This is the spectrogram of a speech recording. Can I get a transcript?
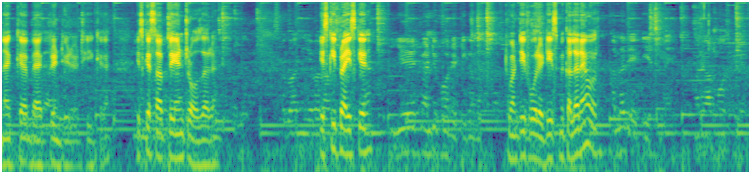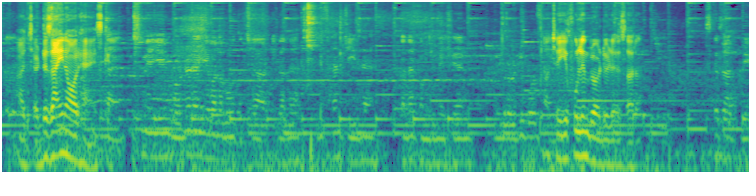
नेक है बैक प्रिंटेड है ठीक है। इसके साथ प्लेन ट्राउज़र है। इसके प्राइस क्या है? ये ट्वेंटी फोर एटी का ट्वेंटी फोर एटी इसमें कलर है और कलर एक ही इसमें अच्छा डिज़ाइन और हैं इसके। इसमें ये एम्ब्रॉयडर है ये वाला बहुत अच्छा आर्टिकल है। डिफरेंट चीज़ है कलर कॉम्बिनेशन एम्ब्रॉयडरी बहुत अच्छा ये फुल एम्ब्रॉयडर्ड है सारा। इसके साथ हो। गया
